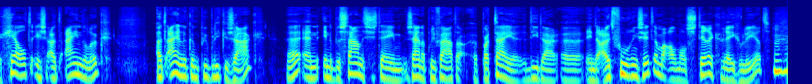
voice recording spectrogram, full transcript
geld is uiteindelijk uiteindelijk een publieke zaak. En in het bestaande systeem zijn er private eh, partijen die daar eh, in de uitvoering zitten, maar allemaal sterk gereguleerd. Mhm.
